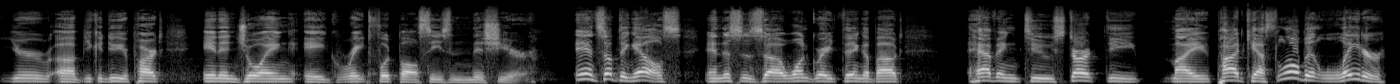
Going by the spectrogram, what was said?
your uh, you can do your part in enjoying a great football season this year. And something else, and this is uh, one great thing about having to start the my podcast a little bit later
